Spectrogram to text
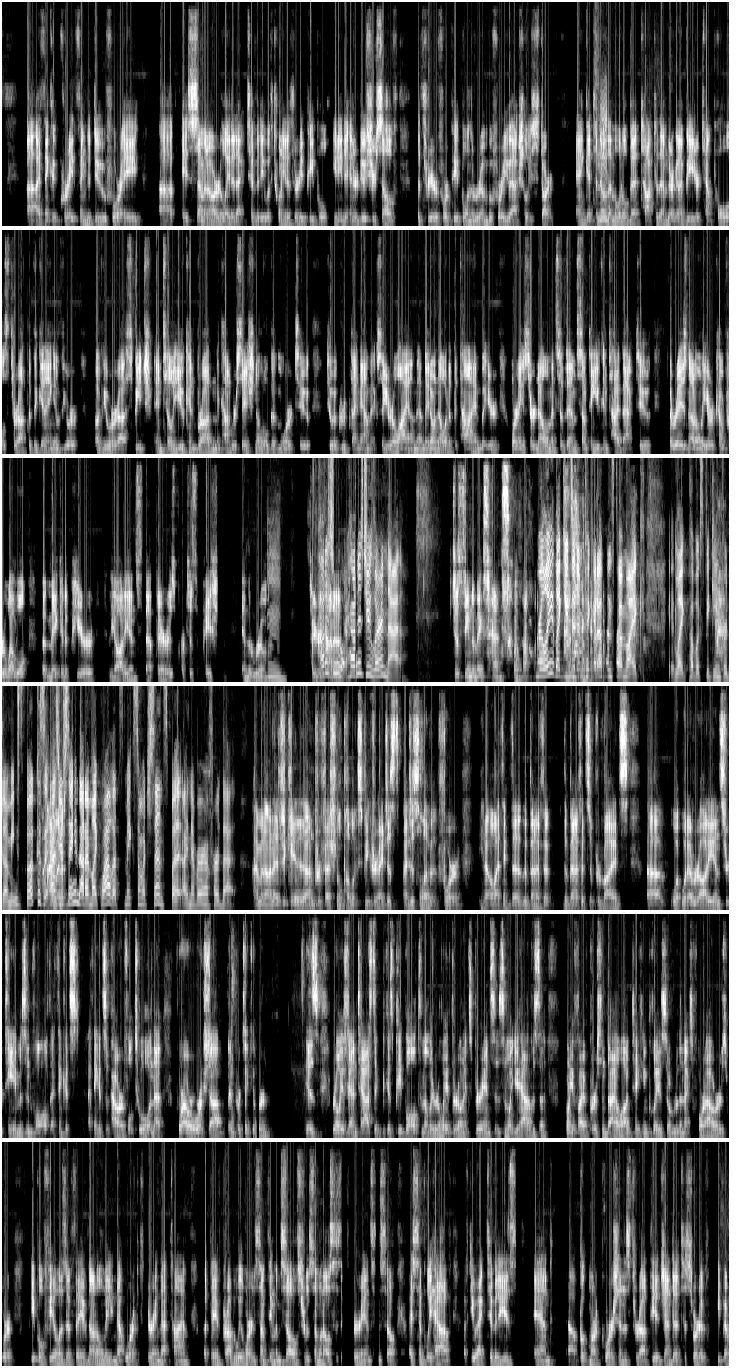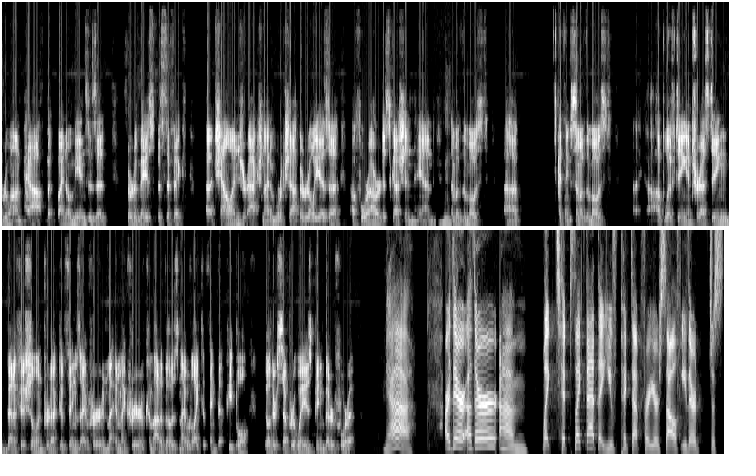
uh, i think a great thing to do for a uh, a seminar related activity with 20 to 30 people, you need to introduce yourself to three or four people in the room before you actually start and get to know mm-hmm. them a little bit, talk to them. They're going to be your tent poles throughout the beginning of your of your uh, speech until you can broaden the conversation a little bit more to to a group dynamic. So you rely on them. They don't know it at the time, but you're learning certain elements of them, something you can tie back to to raise not only your comfort level, but make it appear to the audience that there is participation in the room. Mm. So you're how did kinda, you how did you learn that? Just seemed to make sense. really? Like you didn't pick it up in some like like public speaking for dummies book because as you're saying that i'm like wow that makes so much sense but i never have heard that i'm an uneducated unprofessional public speaker i just i just love it for you know i think the the benefit the benefits it provides uh, whatever audience or team is involved. I think it's I think it's a powerful tool, and that four-hour workshop in particular is really fantastic because people ultimately relate their own experiences, and what you have is a 25-person dialogue taking place over the next four hours, where people feel as if they've not only networked during that time, but they've probably learned something themselves from someone else's experience. And so I simply have a few activities and uh, bookmark portions throughout the agenda to sort of keep everyone on path. But by no means is it sort of a specific uh, challenge or action item workshop. It really is a, a four hour discussion. And mm-hmm. some of the most, uh, I think, some of the most uplifting, interesting, beneficial, and productive things I've heard in my in my career have come out of those. And I would like to think that people go their separate ways, being better for it. Yeah. Are there other um, like tips like that that you've picked up for yourself, either just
